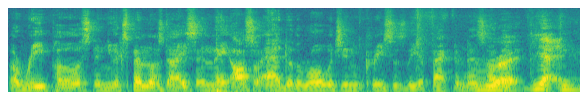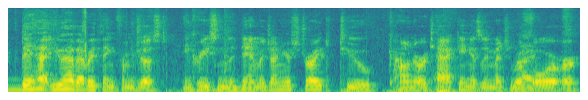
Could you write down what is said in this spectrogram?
a riposte, and you expend those dice, and they also add to the roll, which increases the effectiveness of Right. it. Yeah, and they ha- you have everything from just increasing the damage on your strike to counterattacking, as we mentioned Right. before, or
